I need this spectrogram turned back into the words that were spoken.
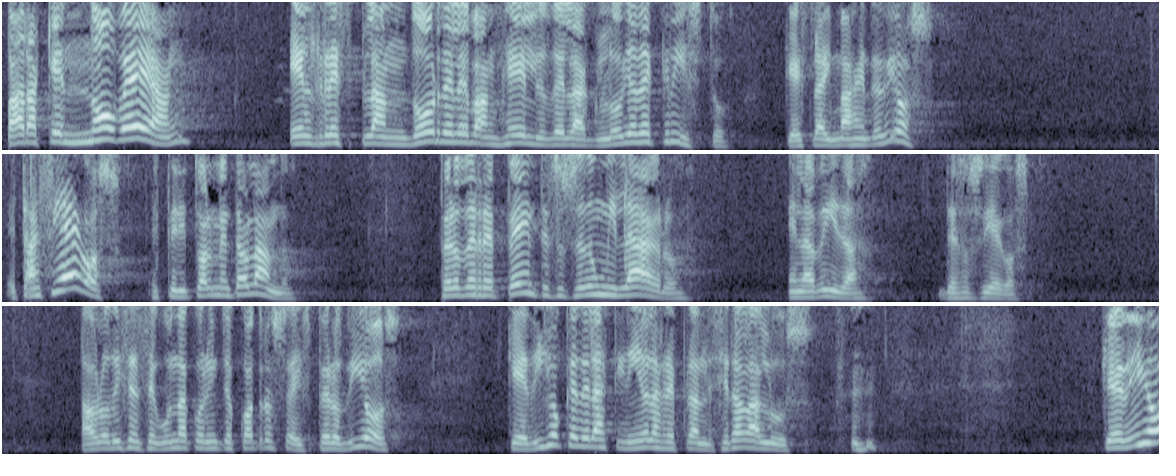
Para que no vean el resplandor del Evangelio, de la gloria de Cristo, que es la imagen de Dios. Están ciegos, espiritualmente hablando. Pero de repente sucede un milagro en la vida de esos ciegos. Pablo dice en 2 Corintios 4, 6, pero Dios, que dijo que de las tinieblas resplandeciera la luz, que dijo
